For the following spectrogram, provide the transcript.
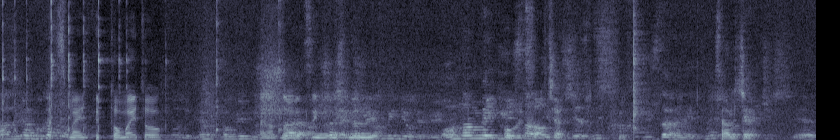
Hazırlar bu kadar. It's made with tomato. I don't know it's English name. Ondan belki Call 100 it tane salça. yapacağız biz. 100 tane niyetine. Salça. Evet.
